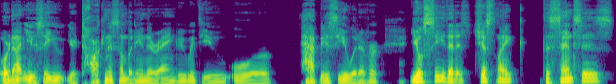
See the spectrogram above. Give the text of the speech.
or not you. Say you you're talking to somebody and they're angry with you or happy to see you, whatever. You'll see that it's just like the senses,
